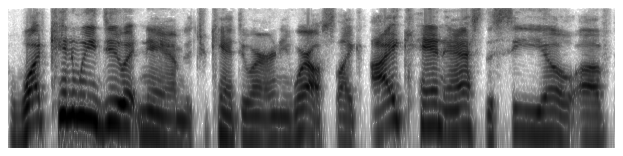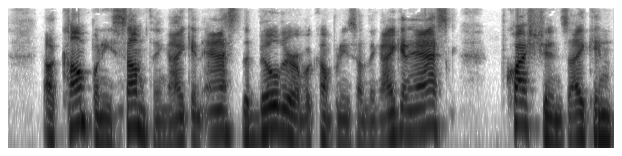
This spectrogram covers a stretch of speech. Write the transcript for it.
What can we do at NAMM that you can't do anywhere else? Like I can ask the CEO of a company something. I can ask the builder of a company something. I can ask questions. I can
